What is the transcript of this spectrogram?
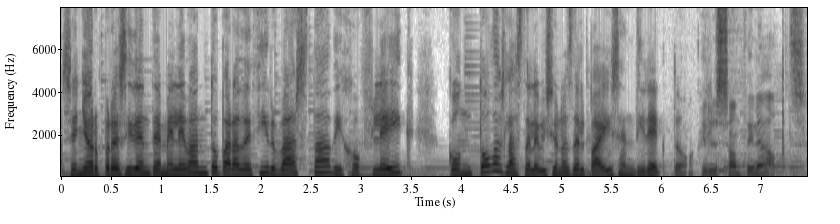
Señor presidente, me levanto para decir basta, dijo Flake, con todas las televisiones del país en directo. It is something else.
